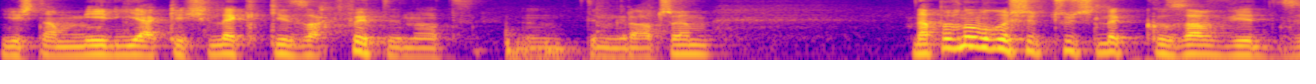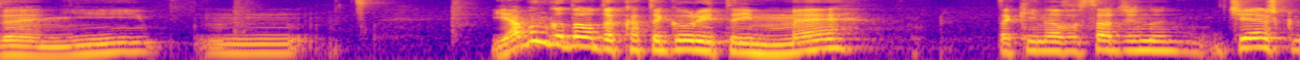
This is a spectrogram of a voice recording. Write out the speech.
gdzieś tam mieli jakieś lekkie zachwyty nad tym graczem. Na pewno mogą się czuć lekko zawiedzeni. Mm, Ja bym go dał do kategorii tej me, takiej na zasadzie, no ciężko,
